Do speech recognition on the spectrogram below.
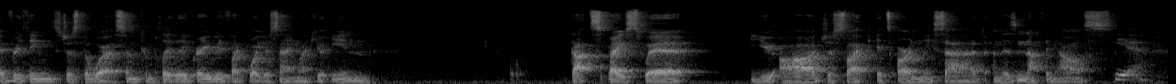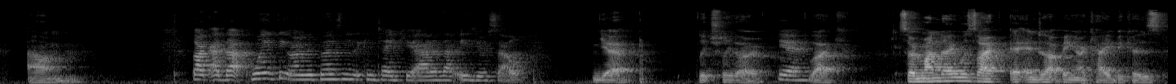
everything's just the worst. And completely agree with like what you're saying, like, you're in that space where you are just like it's only sad and there's nothing else Yeah. um Like at that point, the only person that can take you out of that is yourself. yeah literally though Yeah. like so monday was like it ended up being okay because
